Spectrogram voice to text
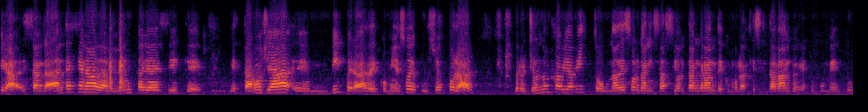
Mira, Sandra, antes que nada, a mí me gustaría decir que estamos ya en vísperas del comienzo del curso escolar, pero yo nunca había visto una desorganización tan grande como la que se está dando en estos momentos,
